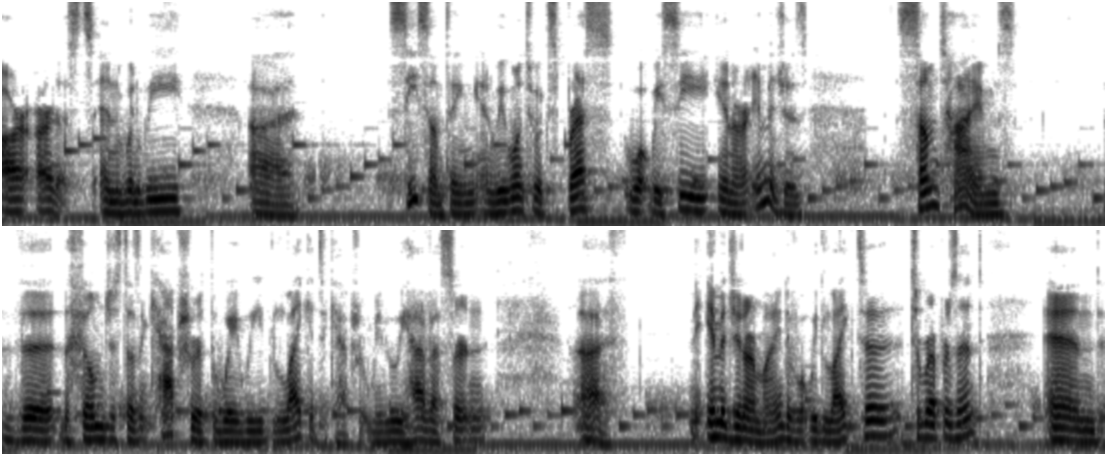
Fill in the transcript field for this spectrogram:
are artists. And when we uh, see something and we want to express what we see in our images, sometimes the the film just doesn't capture it the way we'd like it to capture it. Maybe we have a certain uh, image in our mind of what we'd like to to represent, and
